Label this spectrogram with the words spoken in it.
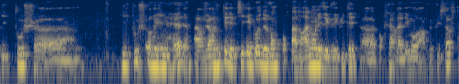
git push git push origin head. Alors je vais rajouter des petits échos devant pour pas vraiment les exécuter, pour faire la démo un peu plus soft.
